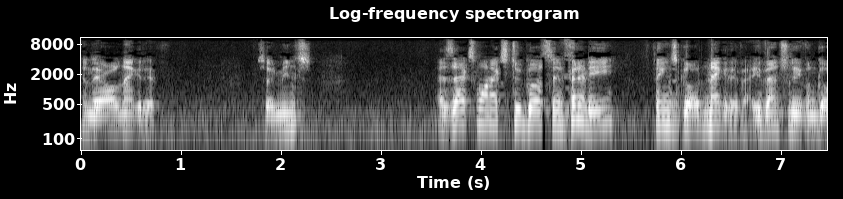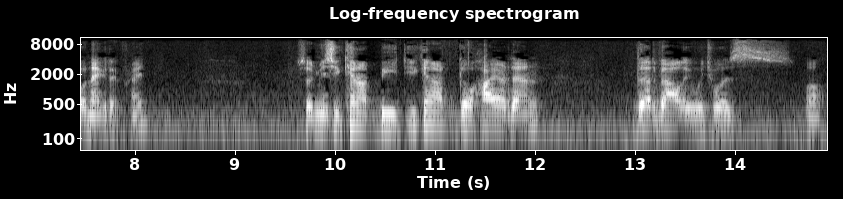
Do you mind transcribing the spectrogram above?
and they're all negative. So it means as x1, x2 goes to infinity, things go negative, eventually even go negative, right? So it means you cannot beat, you cannot go higher than that value, which was, well,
